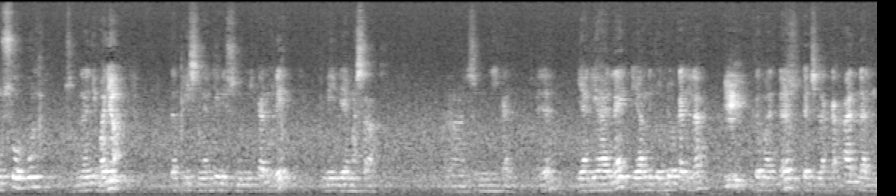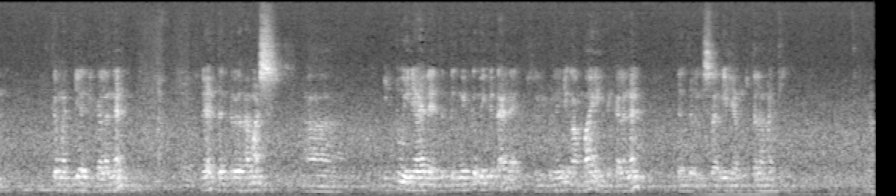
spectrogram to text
musuh pun sebenarnya banyak tapi sengaja disembunyikan oleh media masa uh, disembunyikan ya. Yang di highlight yang ditunjukkan ialah kematian kecelakaan dan kematian di kalangan ya, tentera Hamas. Ha, highlight tentang mereka mereka tak highlight. Sebenarnya ramai di kalangan tentera Israel yang telah mati. Ha,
